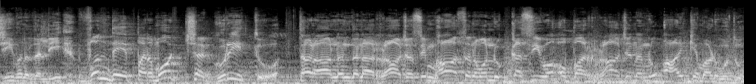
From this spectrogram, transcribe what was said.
ಜೀವನದಲ್ಲಿ ಒಂದೇ ಪರಮೋಚ್ಚ ಗುರಿ ಇತ್ತು ಧನಾನಂದನ ರಾಜ ಸಿಂಹಾಸನವನ್ನು ಕಸಿಯುವ ಒಬ್ಬ ರಾಜನನ್ನು ಆಯ್ಕೆ ಮಾಡುವುದು.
